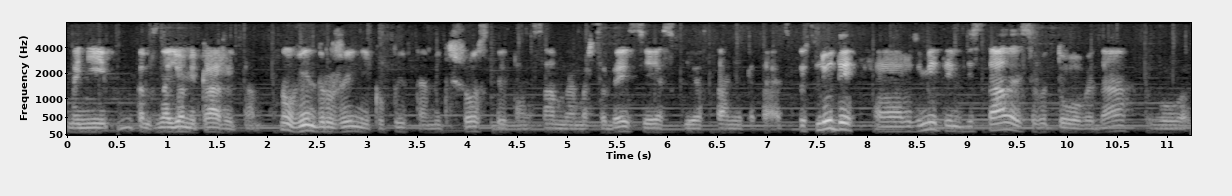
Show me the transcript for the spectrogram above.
мені ну, там знайомі кажуть, там ну він дружині купив там X6, там сам на Мерседесі який останній катається. Тобто люди е, розумієте, їм дістались готові, да? Вот.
